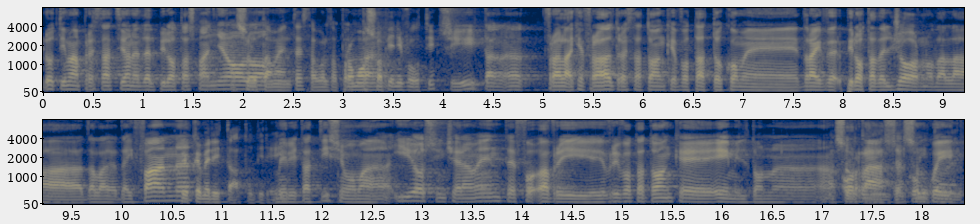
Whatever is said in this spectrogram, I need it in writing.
l'ottima prestazione del pilota spagnolo. Assolutamente, stavolta promosso a pieni voti. Sì, ta- eh, fra la- che fra l'altro è stato anche votato come driver, pilota del giorno dalla- dalla- dai fan. Più che meritato direi. Meritatissimo, ma io sinceramente fo- avrei, avrei votato anche Hamilton eh, o Russell, comunque i,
